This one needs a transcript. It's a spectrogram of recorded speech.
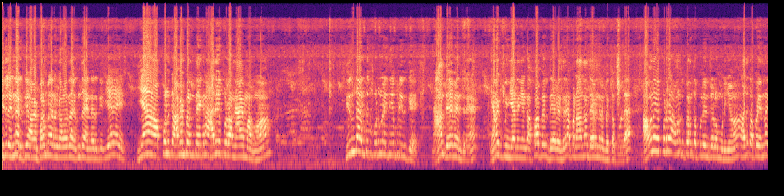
இதில் என்ன இருக்குது அவன் பரம்பரை அரங்காவலரா இருந்தால் என்ன இருக்குது ஏய் ஏன் அப்பனுக்கு அவன் பிறந்தேங்கிறான் அது எப்படி நியாயமாகும். இருந்தால் இருந்துட்டு போடணும் இது எப்படி இருக்குது நான் தேவேந்திரன். எனக்கு எனக்கு எங்கள் அப்பா பேர் தேவேந்திரன். அப்போ நான் தான் தேவேந்திரன் பெற்ற புள்ள. அவனை எப்படி அவனுக்கு பிறந்த புள்ளைன்னு சொல்ல முடியும்? அதுக்கப்புறம் என்ன?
